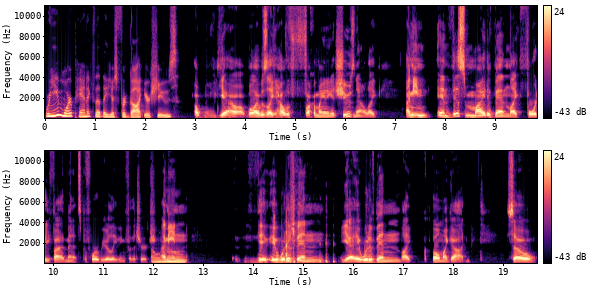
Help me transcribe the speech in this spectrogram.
were you more panicked that they just forgot your shoes Oh yeah. Well, I was like, how the fuck am I gonna get shoes now? Like, I mean, and this might have been like forty-five minutes before we were leaving for the church. Oh, I mean, th- it would have been, yeah, it would have been like, oh my god. So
